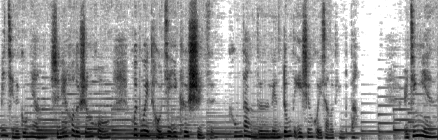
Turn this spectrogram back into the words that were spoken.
面前的姑娘十年后的生活，会不会投进一颗石子？空荡的，连咚的一声回响都听不到。而今年，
